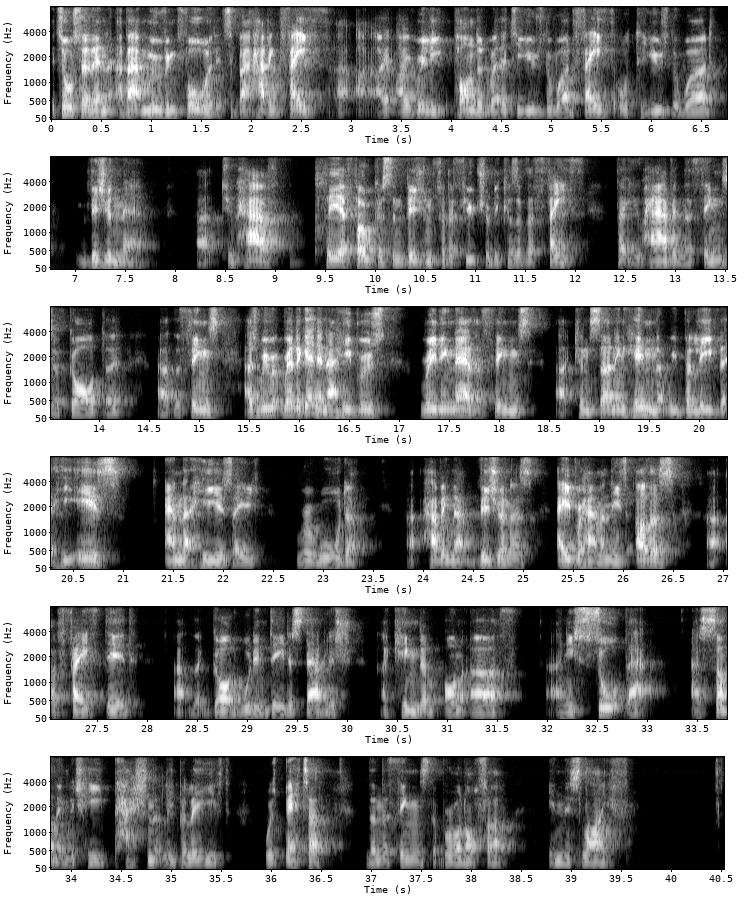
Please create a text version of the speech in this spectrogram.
It's also then about moving forward. It's about having faith. I, I really pondered whether to use the word faith or to use the word vision there. Uh, to have clear focus and vision for the future because of the faith that you have in the things of God, the, uh, the things, as we read again in our Hebrews reading there, the things uh, concerning Him that we believe that He is and that He is a rewarder. Uh, having that vision as Abraham and these others uh, of faith did, that God would indeed establish a kingdom on earth. And He sought that as something which He passionately believed was better than the things that were on offer in this life.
